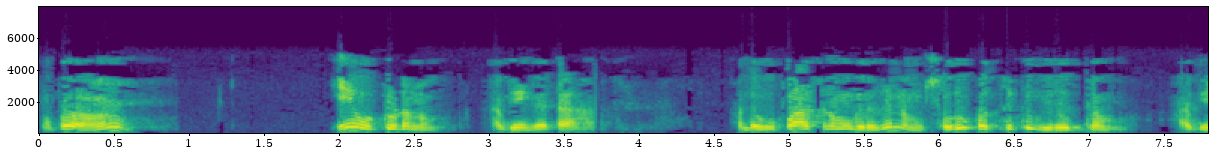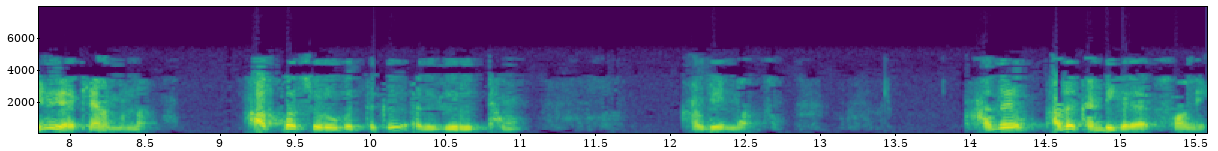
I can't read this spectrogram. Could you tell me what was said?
அப்போ ஏன் விட்டுடணும் அப்படின்னு கேட்டா அந்த உபாசனம்ங்கிறது நம் சொரூபத்துக்கு விருத்தம் அப்படின்னு வியாக்கியானம் பண்ணலாம். ஆத்மஸ்வரூபத்துக்கு அது விருத்தம் அப்படின்னா. அத அதை கண்டிக்கிறார் சுவாமி.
